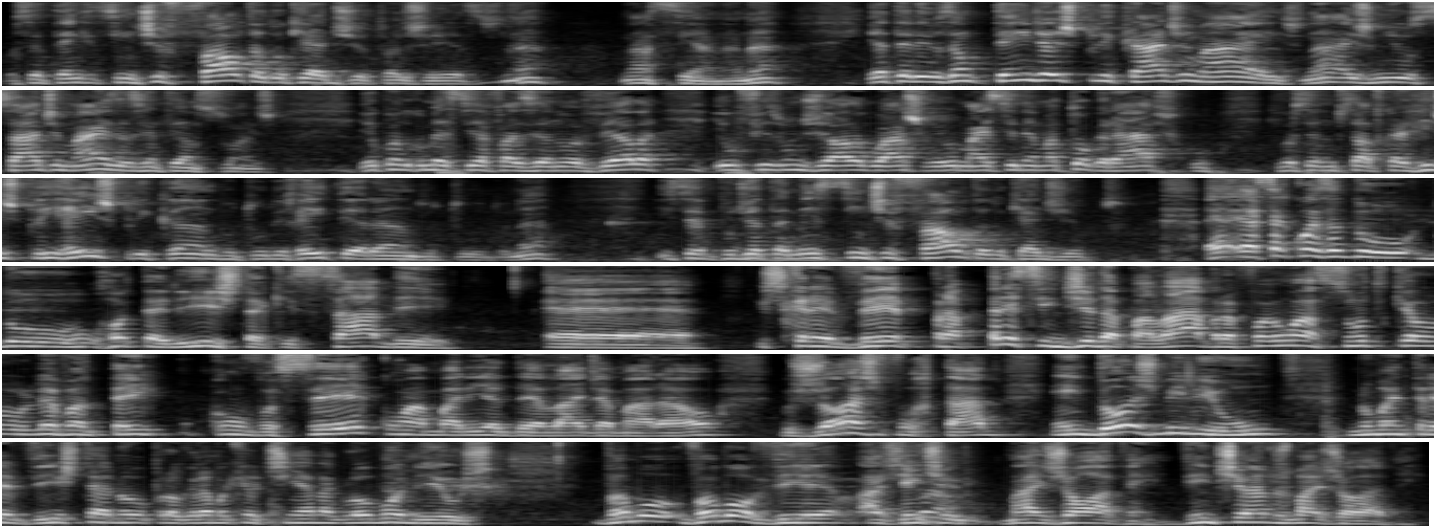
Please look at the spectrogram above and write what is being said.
Você tem que sentir falta do que é dito às vezes, né? Na cena, né? E a televisão tende a explicar demais, né? a esmiuçar demais as intenções. Eu, quando comecei a fazer a novela, eu fiz um diálogo, acho eu, mais cinematográfico, que você não precisava ficar reexplicando tudo e reiterando tudo, né? E você podia também sentir falta do que é dito. É, essa coisa do, do roteirista que sabe é, escrever para prescindir da palavra foi um assunto que eu levantei com você, com a Maria Adelaide Amaral, o Jorge Furtado, em 2001, numa entrevista no programa que eu tinha na Globo News. Vamos, vamos ouvir a gente vamos. mais jovem, 20 anos mais jovem.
